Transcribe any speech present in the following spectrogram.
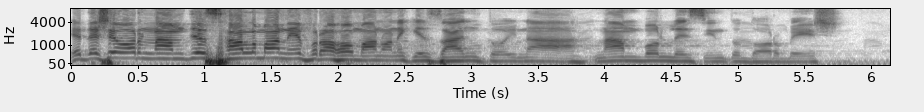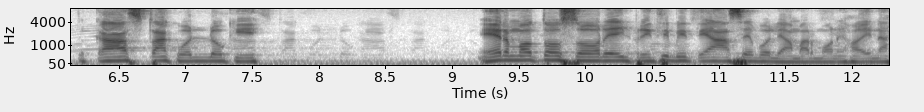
এদেশে ওর নাম যে সালমান এফ রহমান, অনেকে জানতোই না। নাম বললে কিন্তু দরবেশ। কাজটা করল কি? এর মতো চোর এই পৃথিবীতে আছে বলে আমার মনে হয় না।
